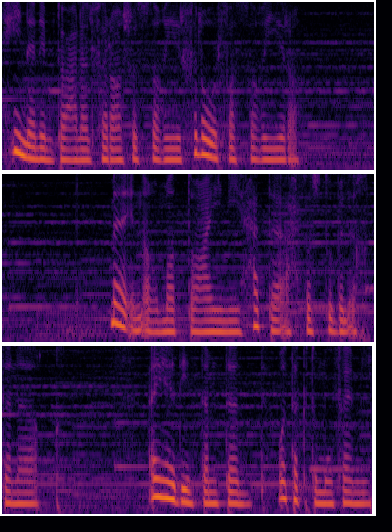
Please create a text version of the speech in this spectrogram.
حين نمت على الفراش الصغير في الغرفة الصغيرة. ما إن أغمضت عيني حتى أحسست بالإختناق. ايادي تمتد وتكتم فمي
